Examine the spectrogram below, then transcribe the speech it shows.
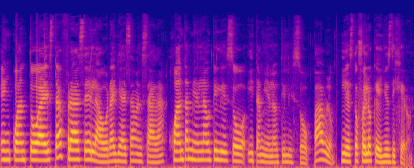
En cuanto a esta frase, la hora ya es avanzada, Juan también la utilizó y también la utilizó Pablo. Y esto fue lo que ellos dijeron.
